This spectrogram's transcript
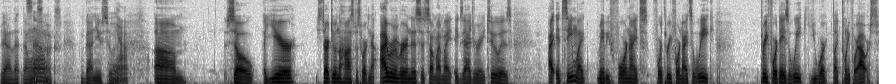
yeah, that that one sucks. We've gotten used to it. Yeah. Um, so a year, you start doing the hospice work. Now I remember, and this is something I might exaggerate too, is I it seemed like maybe four nights, four, three, four nights a week, three, four days a week, you worked like twenty four hours.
